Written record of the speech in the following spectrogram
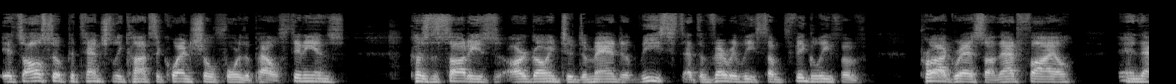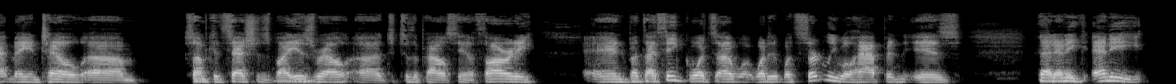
It's also potentially consequential for the Palestinians because the Saudis are going to demand at least, at the very least, some fig leaf of progress on that file, and that may entail um, some concessions by mm-hmm. Israel uh, to, to, the Palestinian Authority. And but I think what's uh, what what what certainly will happen is that any any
